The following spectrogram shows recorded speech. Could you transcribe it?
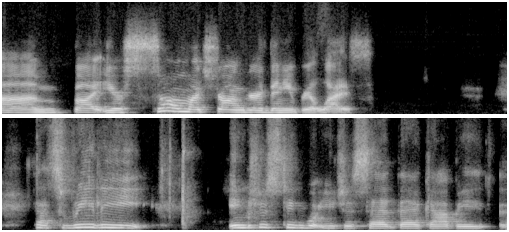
Um, but you're so much stronger than you realize. That's really interesting what you just said there gabby uh,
